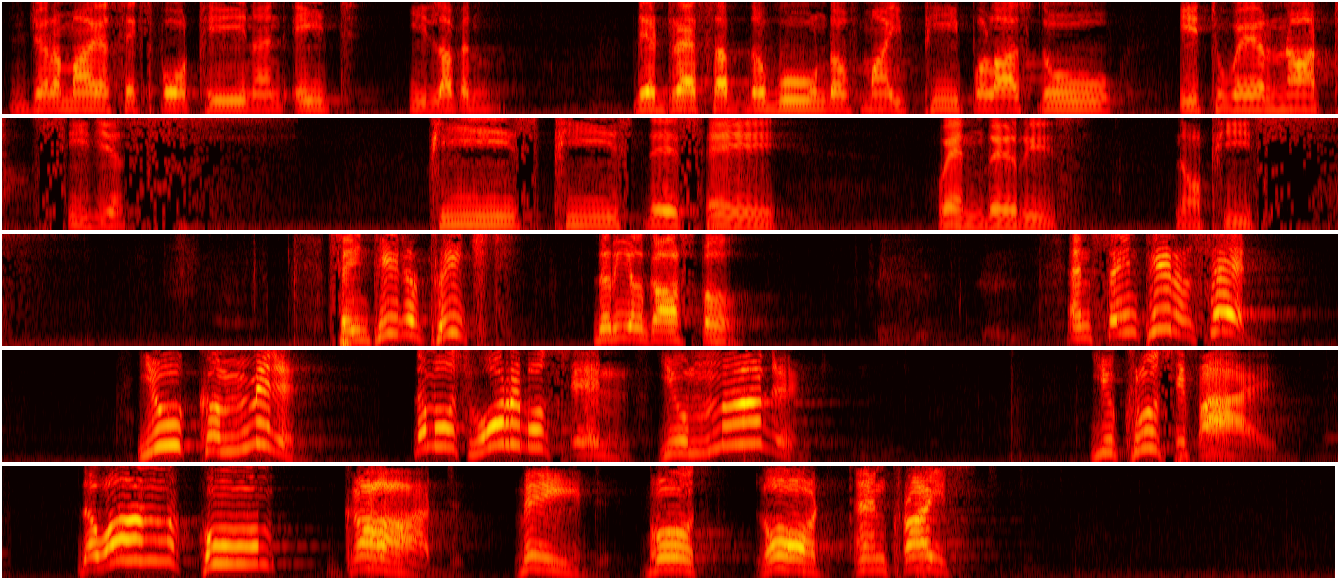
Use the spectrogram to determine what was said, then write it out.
in Jeremiah 6:14 and 8:11 they dress up the wound of my people as though it were not serious. Peace, peace, they say, when there is no peace. St. Peter preached the real gospel. And St. Peter said, You committed the most horrible sin. You murdered. You crucified the one whom God made both Lord and Christ.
